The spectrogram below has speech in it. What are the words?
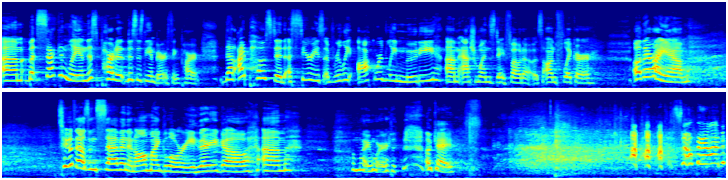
Um, but secondly, and this part, of, this is the embarrassing part, that I posted a series of really awkwardly moody um, Ash Wednesday photos on Flickr. Oh, there I am. 2007 in all my glory. There you go. Um, oh my word. Okay. so bad.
